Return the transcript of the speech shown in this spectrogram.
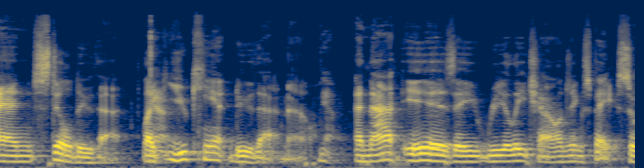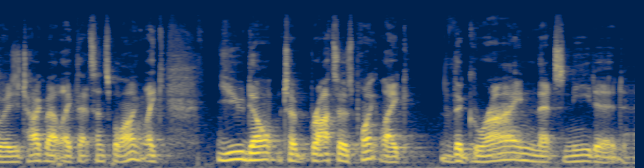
and still do that. Like yeah. you can't do that now. Yeah. And that is a really challenging space. So as you talk about like that sense of belonging, like you don't to Bratzo's point, like the grind that's needed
